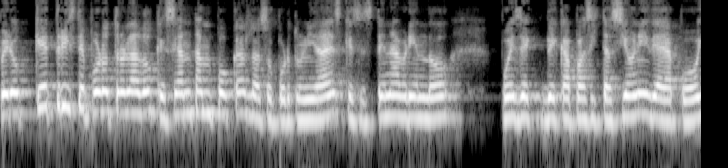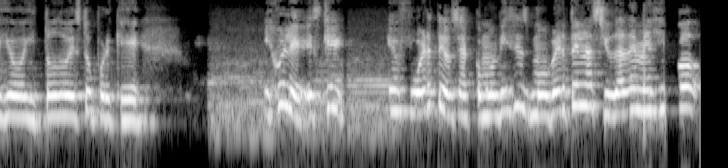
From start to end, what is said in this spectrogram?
pero qué triste, por otro lado, que sean tan pocas las oportunidades que se estén abriendo pues de, de capacitación y de apoyo y todo esto, porque, híjole, es que qué fuerte, o sea, como dices, moverte en la Ciudad de México,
